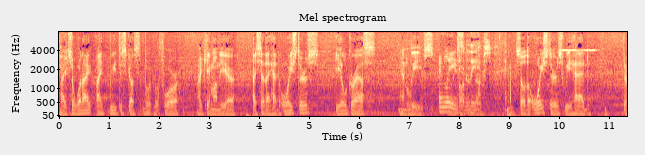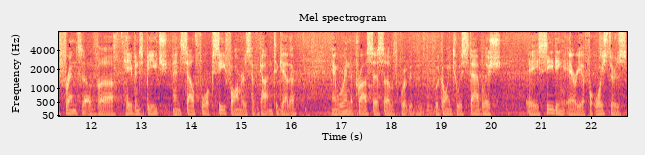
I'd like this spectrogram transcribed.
Right. So what I, I we discussed before I came on the air, I said I had oysters, eelgrass, and leaves. And we were leaves. talking about. Leaves. So the oysters, we had the Friends of uh, Havens Beach and South Fork Sea Farmers have gotten together, and we're in the process of we're, we're going to establish a seeding area for oysters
